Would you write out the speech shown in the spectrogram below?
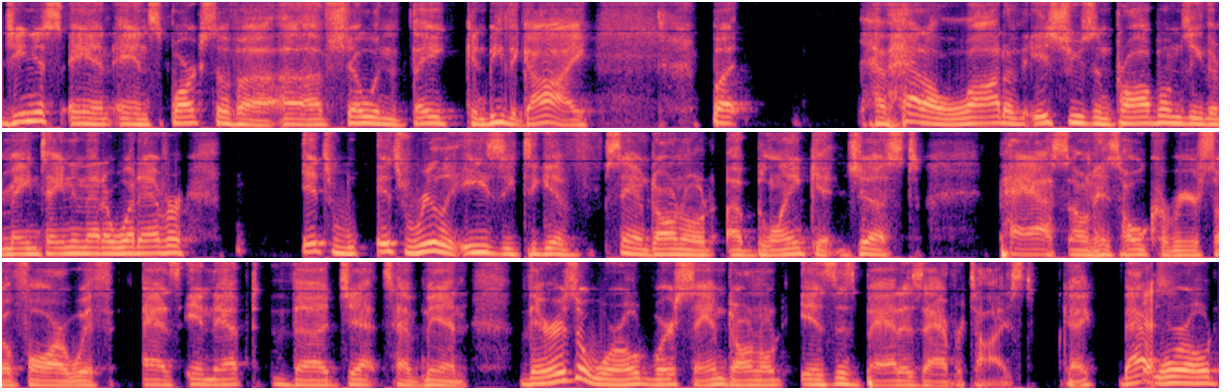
genius and and sparks of uh, of showing that they can be the guy but have had a lot of issues and problems either maintaining that or whatever it's it's really easy to give Sam Darnold a blanket just pass on his whole career so far with as inept the Jets have been. There is a world where Sam Darnold is as bad as advertised. Okay. That yes. world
